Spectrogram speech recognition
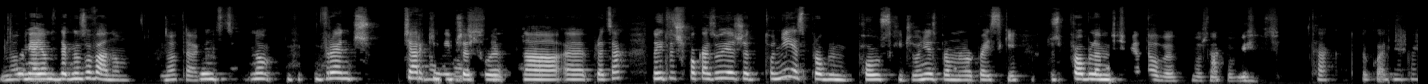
no tak. zdiagnozowaną. No tak. Więc no, wręcz ciarki no mi przeszły na e, plecach. No i też pokazuje, że to nie jest problem polski, czy to nie jest problem europejski, to jest problem światowy, można tak. powiedzieć. Tak, dokładnie tak.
